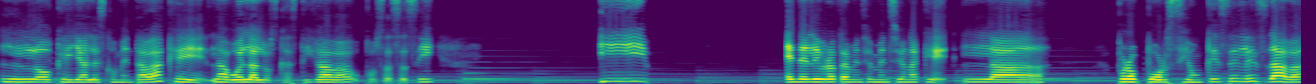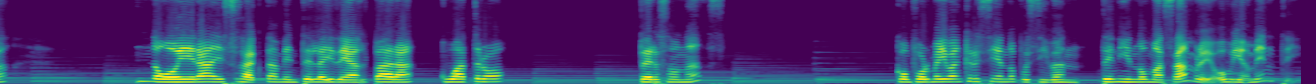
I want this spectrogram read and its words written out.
lo que ya les comentaba, que la abuela los castigaba o cosas así. Y en el libro también se menciona que la proporción que se les daba no era exactamente la ideal para cuatro personas conforme iban creciendo, pues iban teniendo más hambre, obviamente.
